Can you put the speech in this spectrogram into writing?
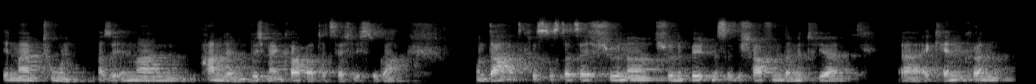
in meinem Tun, also in meinem Handeln, durch meinen Körper tatsächlich sogar. Und da hat Christus tatsächlich schöne, schöne Bildnisse geschaffen, damit wir äh, erkennen können,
